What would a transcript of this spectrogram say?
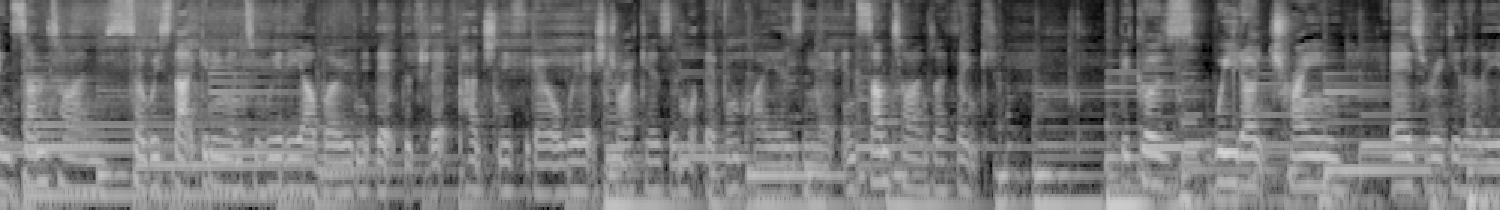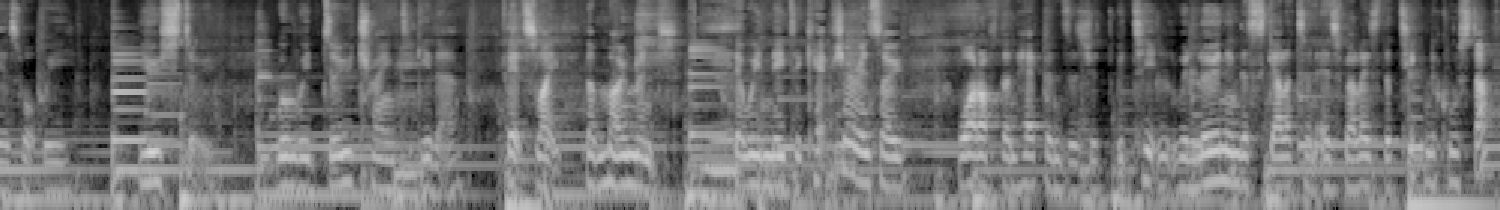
And sometimes, so we start getting into where the elbow, that, that, that punch needs to go, or where that strike is, and what that bunkai is, and that. And sometimes I think because we don't train as regularly as what we used to, when we do train together, that's like the moment that we need to capture. And so, what often happens is you, we te- we're learning the skeleton as well as the technical stuff.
